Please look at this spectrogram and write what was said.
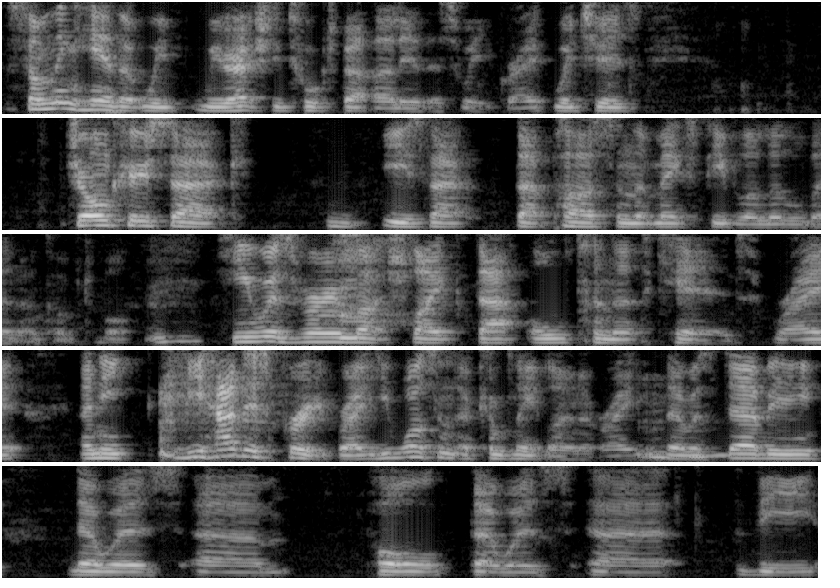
something here that we we actually talked about earlier this week, right? Which is John Cusack is that that person that makes people a little bit uncomfortable. Mm-hmm. He was very much like that alternate kid, right? And he he had his group, right? He wasn't a complete loner, right? Mm-hmm. There was mm-hmm. Debi, there was um, Paul, there was uh, the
